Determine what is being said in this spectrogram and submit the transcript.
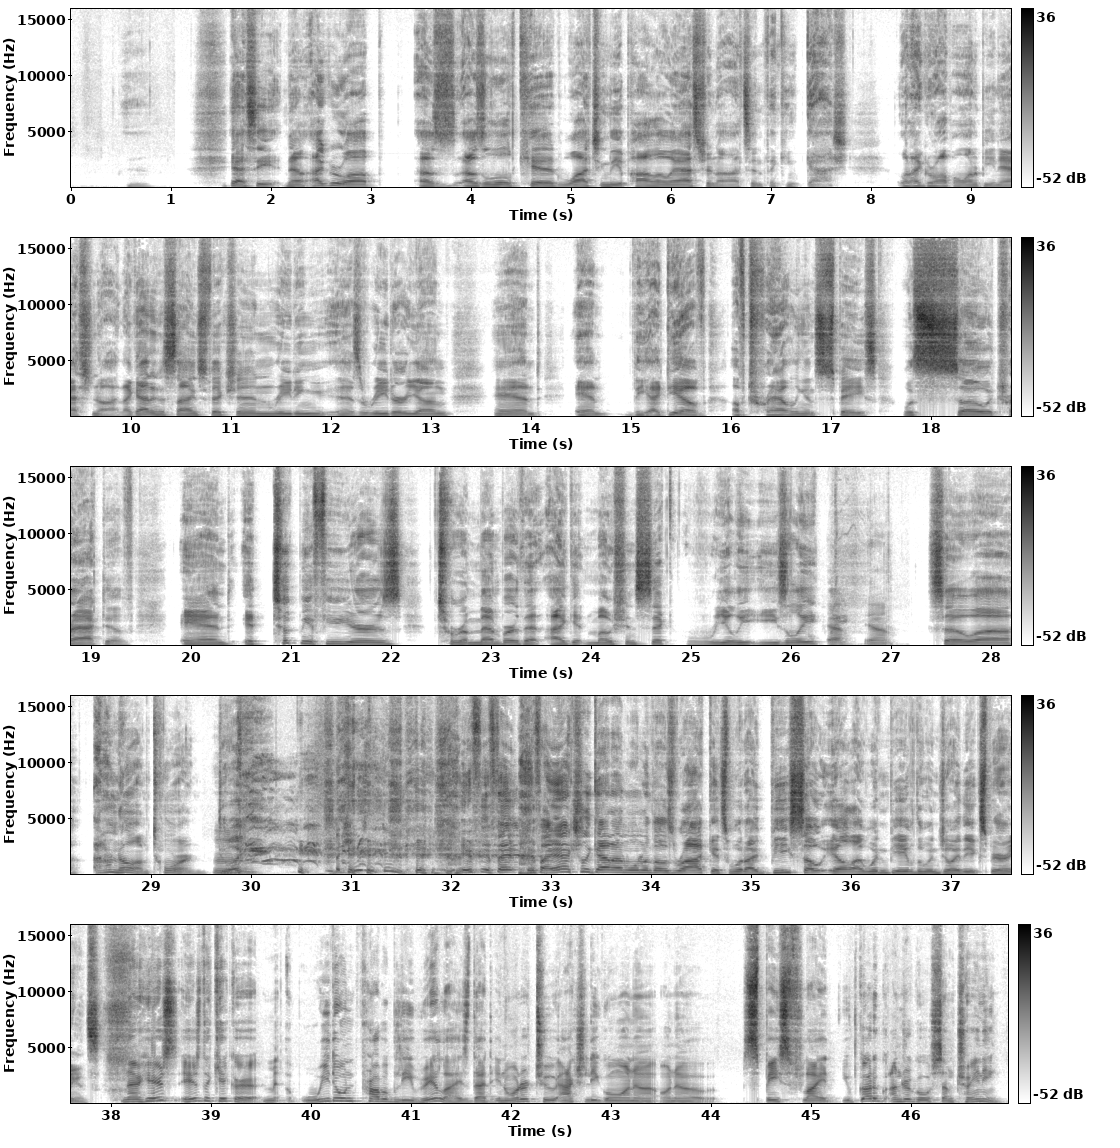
Yeah, see, now I grew up I was I was a little kid watching the Apollo astronauts and thinking, gosh, when I grow up I want to be an astronaut. And I got into science fiction reading as a reader young and and the idea of of traveling in space was so attractive and it took me a few years to remember that I get motion sick really easily. Yeah, yeah. So uh, I don't know. I'm torn. Do I? But here's the thing. if if I, if I actually got on one of those rockets, would I be so ill I wouldn't be able to enjoy the experience? Now here's here's the kicker. We don't probably realize that in order to actually go on a on a space flight, you've got to undergo some training,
